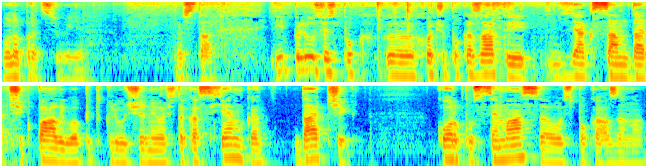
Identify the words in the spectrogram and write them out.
воно працює. Ось так. І плюс ось е, хочу показати, як сам датчик палива підключений. Ось така схемка. Датчик, корпус це маса, ось показано.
